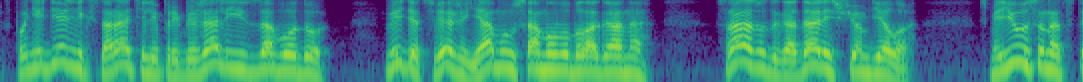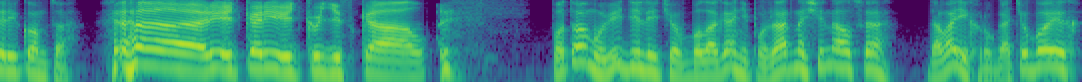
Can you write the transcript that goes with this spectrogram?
В понедельник старатели прибежали из заводу. Видят свежие ямы у самого балагана. Сразу догадались, в чем дело. Смеются над стариком-то. «Ха-ха! Редька редьку искал!» Потом увидели, что в балагане пожар начинался. Давай их ругать обоих.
